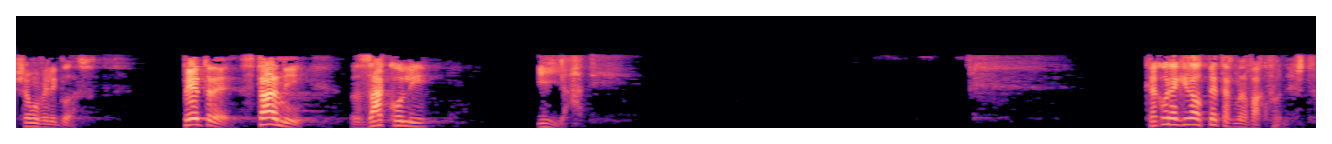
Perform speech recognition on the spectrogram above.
Што му вели гласот? Петре, стани, заколи и јади. Како реагирал Петар на вакво нешто?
